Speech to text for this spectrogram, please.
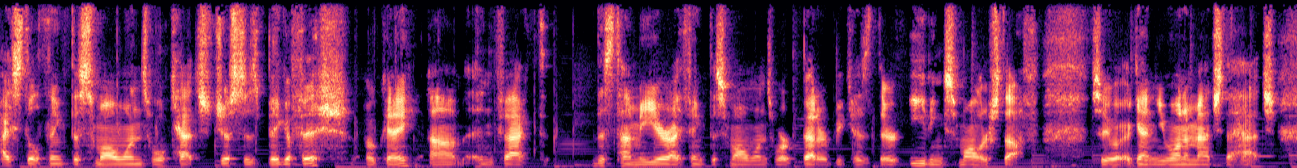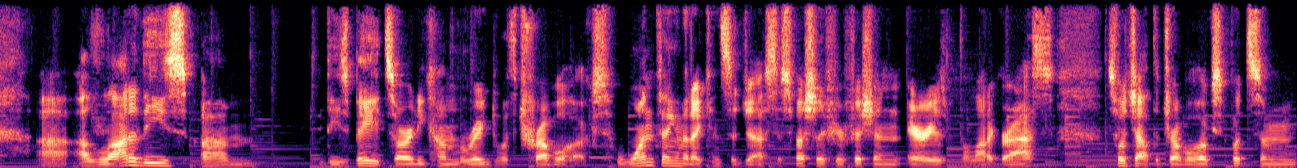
I still think the small ones will catch just as big a fish. Okay. Um, in fact, this time of year, I think the small ones work better because they're eating smaller stuff. So, again, you want to match the hatch. Uh, a lot of these um, these baits already come rigged with treble hooks. One thing that I can suggest, especially if you're fishing areas with a lot of grass, switch out the treble hooks, put some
